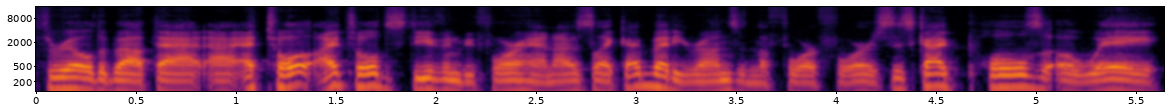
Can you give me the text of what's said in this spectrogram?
thrilled about that. I, I told I told Steven beforehand. I was like, I bet he runs in the four fours. This guy pulls away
